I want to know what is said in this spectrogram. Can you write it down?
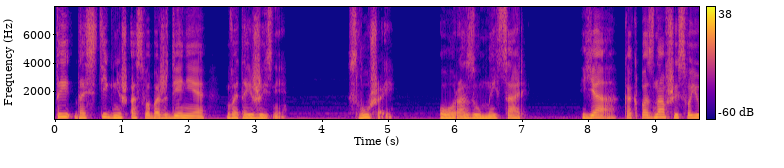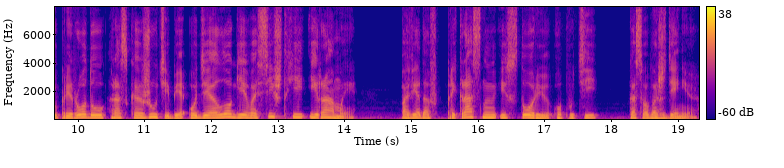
ты достигнешь освобождения в этой жизни. Слушай, о разумный царь, я, как познавший свою природу, расскажу тебе о диалоге Васиштхи и Рамы, поведав прекрасную историю о пути к освобождению.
